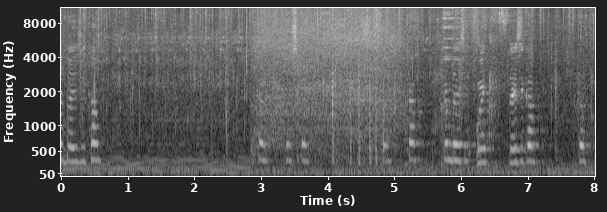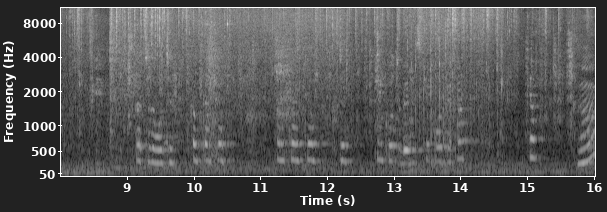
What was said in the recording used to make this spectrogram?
There, Daisy. Come. Come, let's. Come, come, come, Daisy. Wait, Daisy, come. Come. Go to the water. Come, come, come. Come, come, come. Drink, water, babies. Drink water. Come. Come. Huh?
